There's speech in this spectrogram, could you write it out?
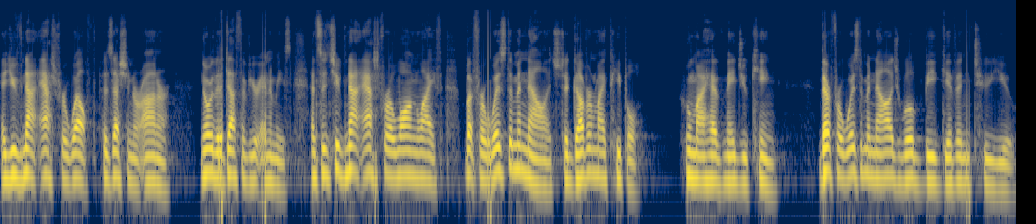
and you've not asked for wealth, possession, or honor, nor the death of your enemies. And since you've not asked for a long life, but for wisdom and knowledge to govern my people, whom I have made you king, therefore wisdom and knowledge will be given to you.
